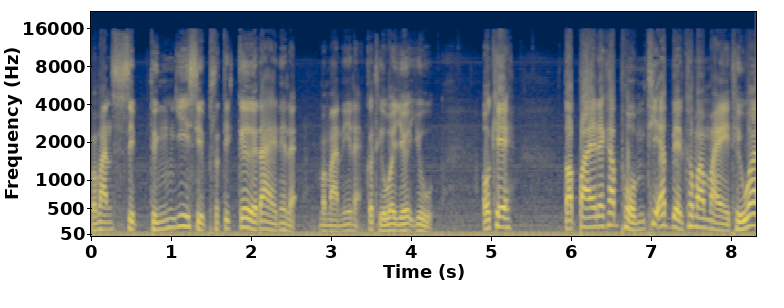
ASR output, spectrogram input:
ประมาณ 10ถึง20 สติกเกอร์ได้นี่แหละ ประมาณนี้แหละก็ถือว่าเยอะอยู่ โอเค ต่อไปนะครับผมที่อัปเดตเข้ามาใหม่ ถือว่า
